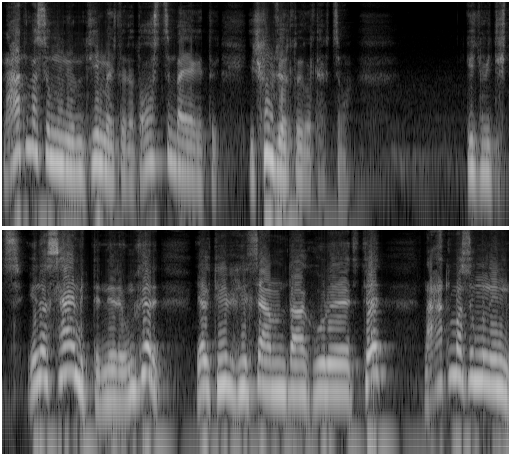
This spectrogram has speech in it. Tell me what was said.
наадмаас өмнө ер нь тийм ажлуудаа дууссан байя гэдэг эрхэм зорилгыг бол тавьсан байна гэж мэдгдсэн. Энэ бол сайн мэдээ. Нэр үнэхээр яг тэр хэлсэн амдаа хүрээд те наадмаас өмнө энэ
